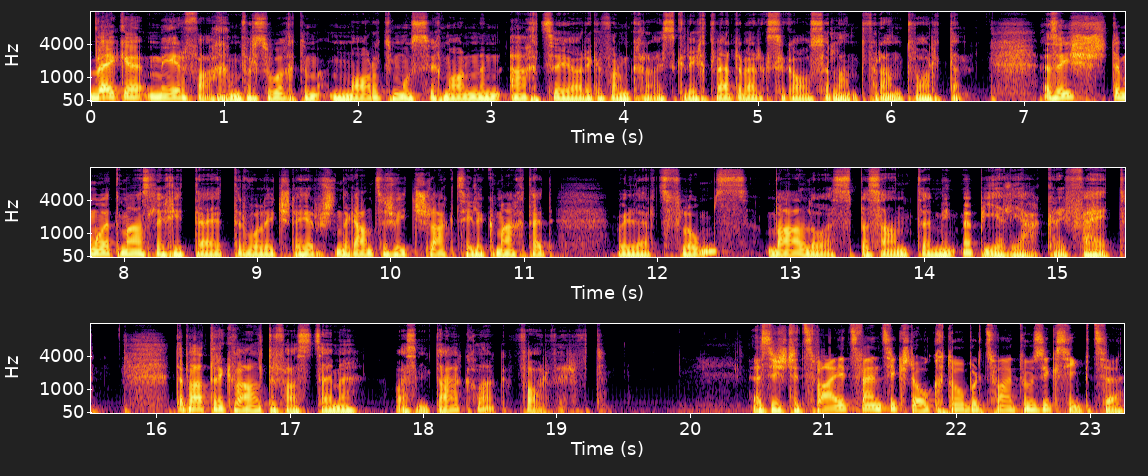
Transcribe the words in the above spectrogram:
Wegen mehrfachem versuchtem Mord muss sich morgen ein 18-Jähriger vor dem Kreisgericht Werdenbergser Gasserland verantworten. Es ist der mutmaßliche Täter, der letzten Herbst in der ganzen Schweiz Schlagzeilen gemacht hat, weil er zu Flums wahllos Passanten mit einem Bieli angegriffen hat. Der Patrick Walter fasst zusammen, was ihm die Anklage vorwirft. Es ist der 22. Oktober 2017.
